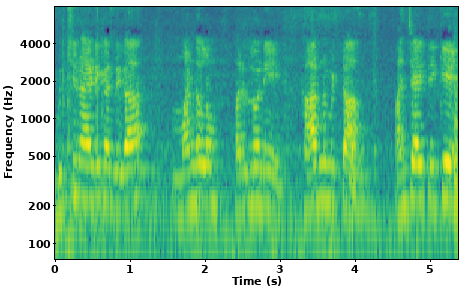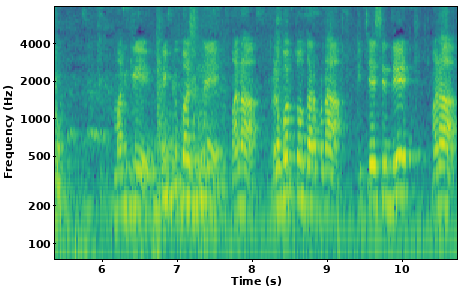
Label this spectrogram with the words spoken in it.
బుచ్చినాయుడు కండిగా మండలం పరిధిలోని కార్నమిట్ట పంచాయతీకి మనకి పింక్ బస్ని మన ప్రభుత్వం తరఫున ఇచ్చేసింది. మన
